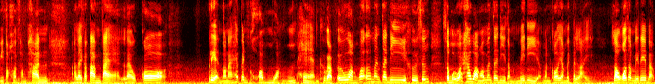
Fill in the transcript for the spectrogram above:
มีต่อความสัมพันธ์ อะไรก็ตามแต่แล้วก็ เปลี่ยนตรงนั้นให้เป็นความหวังแทน คือแบบเออหวังว่าเออมันจะดี คือซึ่งสมมุติว่าถ้าหวังว่ามันจะดีแต่มันไม่ดีอะมันก็ยังไม่เป็นไร เราก็จะไม่ได้แบบ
